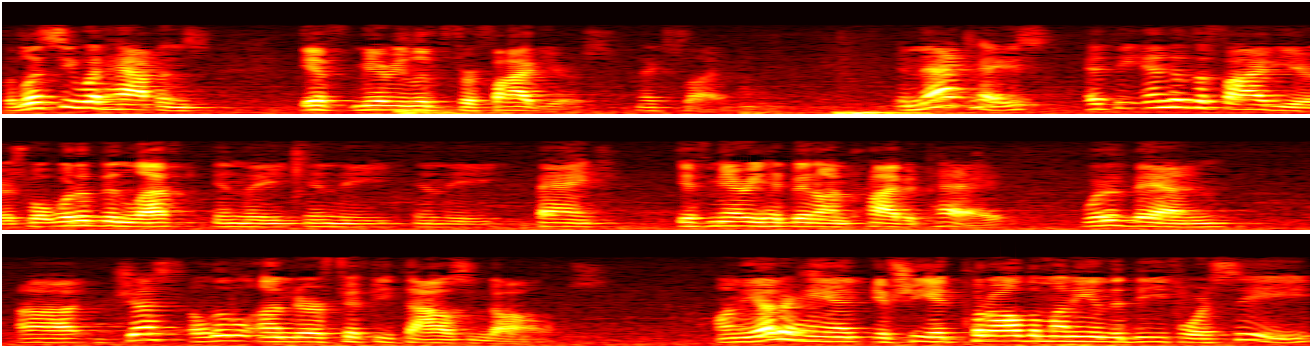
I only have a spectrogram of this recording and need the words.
But let's see what happens if Mary lived for five years. Next slide. In that case, at the end of the five years, what would have been left in the, in the, in the bank if Mary had been on private pay would have been uh, just a little under $50,000. On the other hand, if she had put all the money in the D4C,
